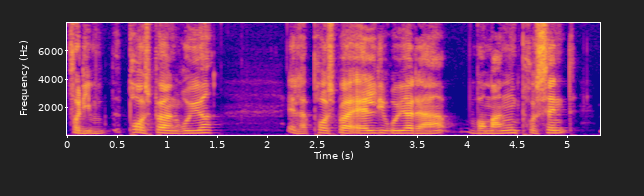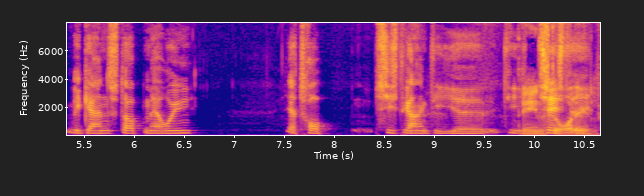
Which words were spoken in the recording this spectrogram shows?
Fordi prøv at spørge en ryger, eller prøv at spørge alle de ryger, der er, hvor mange procent vil gerne stoppe med at ryge. Jeg tror, sidste gang de, øh, de Det er en testede, stor del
